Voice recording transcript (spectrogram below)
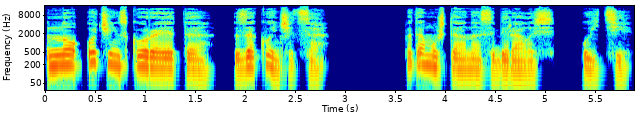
Но очень скоро это закончится, потому что она собиралась уйти.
